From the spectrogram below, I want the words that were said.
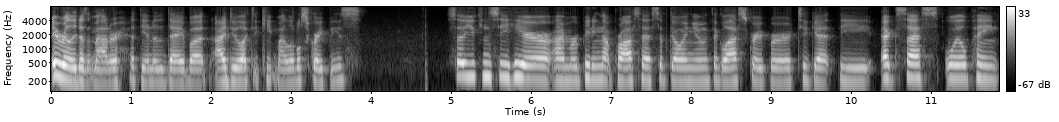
it really doesn't matter at the end of the day, but I do like to keep my little scrapies. So you can see here, I'm repeating that process of going in with a glass scraper to get the excess oil paint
